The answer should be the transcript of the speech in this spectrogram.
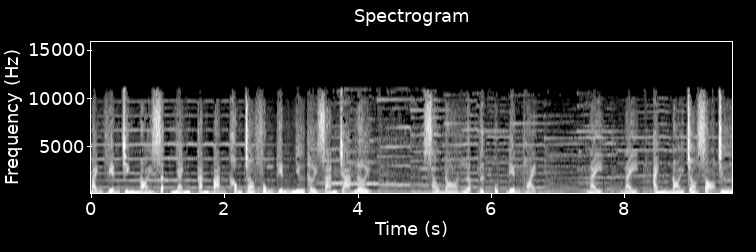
Bành Viễn Trinh nói rất nhanh căn bản không cho Phùng Thiến Như thời gian trả lời. Sau đó lập tức cúp điện thoại. Này, này, anh nói cho rõ chứ,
